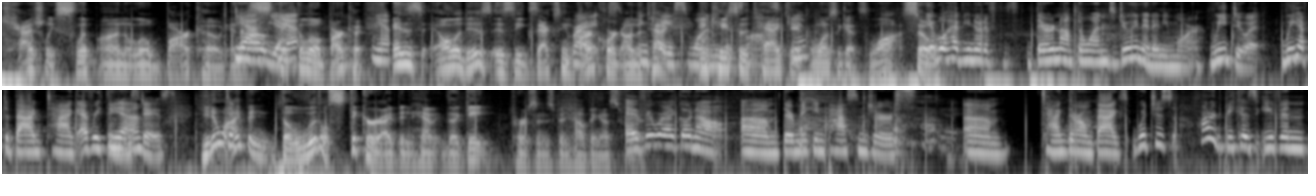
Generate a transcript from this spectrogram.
casually slip on a little barcode and Yeah. stick Oh, yeah. the little barcode, Yep. and it's, all it is is the exact same Right. barcode on the In tag case one in case gets the tag lost. get, once it gets lost. So yeah. Well, have you noticed they're not the ones doing it anymore? We do it. We have to bag tag everything Yeah. these days. you know, I've been the little sticker I've been having. The gate person's been helping us. with. Everywhere I go now, um, they're making passengers um, tag their own bags, which is hard because even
